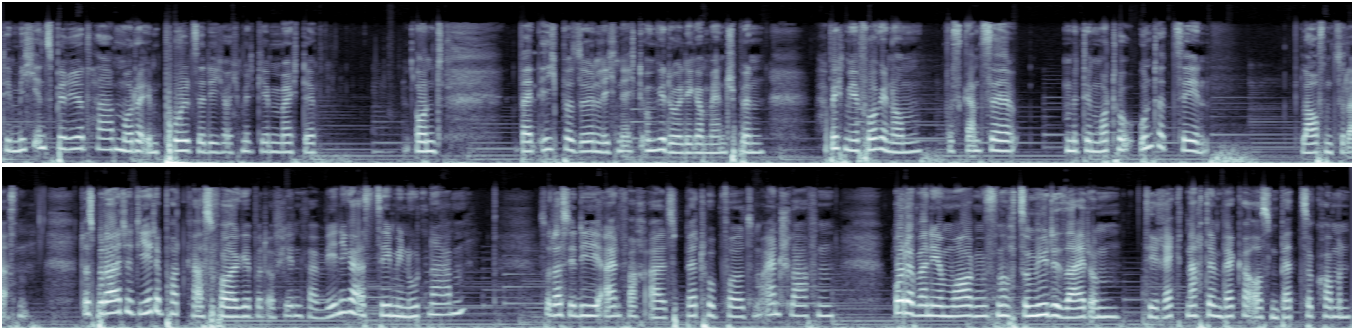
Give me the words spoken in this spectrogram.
die mich inspiriert haben oder Impulse, die ich euch mitgeben möchte. Und weil ich persönlich ein echt ungeduldiger Mensch bin, habe ich mir vorgenommen, das Ganze mit dem Motto unter 10 laufen zu lassen. Das bedeutet, jede Podcast-Folge wird auf jeden Fall weniger als 10 Minuten haben, sodass ihr die einfach als Betthupferl zum Einschlafen oder wenn ihr morgens noch zu müde seid, um direkt nach dem Wecker aus dem Bett zu kommen,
